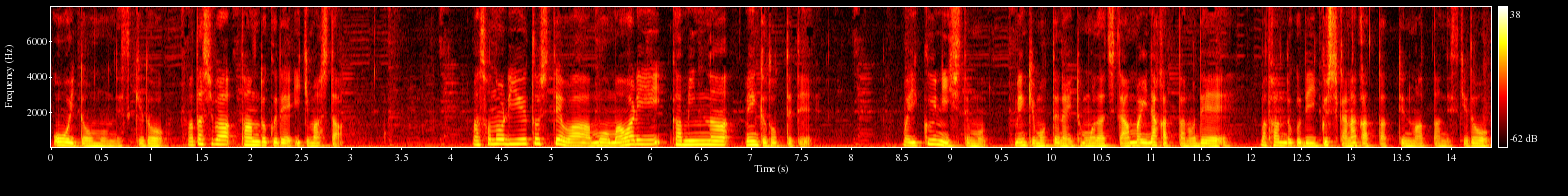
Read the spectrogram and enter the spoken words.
多いと思うんですけど私は単独で行きました、まあ、その理由としてはもう周りがみんな免許取ってて、まあ、行くにしても免許持ってない友達ってあんまりいなかったのでまあ、単独で行くしかなかったっていうのもあったんですけど、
